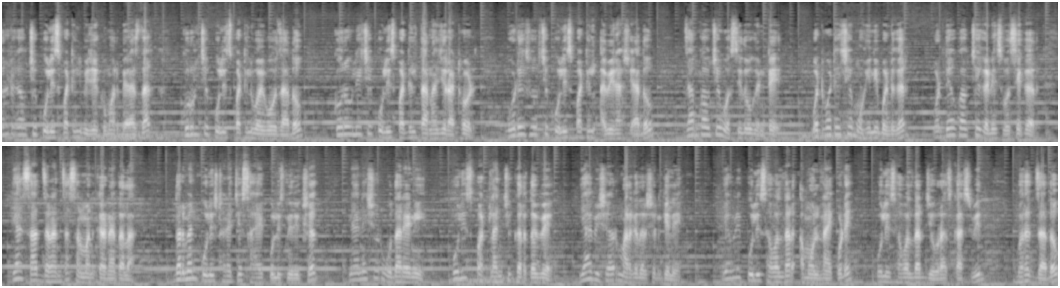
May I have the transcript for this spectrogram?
तडगावचे पोलीस पाटील विजयकुमार बिराजदार कुरुलचे पोलीस पाटील वैभव जाधव कोरवलीचे पोलीस पाटील तानाजी राठोड घोडेश्वरचे पोलीस पाटील अविनाश यादव जामगावचे वसिदो घंटे वटवटेचे मोहिनी बंडगर वडदेवगावचे गणेश वसेकर या सात जणांचा सन्मान करण्यात आला. दरम्यान पोलीस ठाण्याचे सहाय्यक पोलीस निरीक्षक ज्ञानेश्वर उदार यांनी पोलीस पाटलांची कर्तव्ये या विषयावर मार्गदर्शन केले. यावेळी पोलीस हवालदार अमोल नायकोडे पोलीस हवालदार जीवराज कासवीर भरत जाधव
